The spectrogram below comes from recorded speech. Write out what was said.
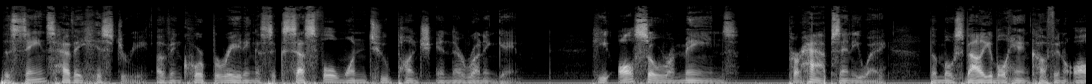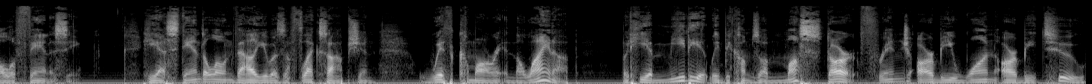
the Saints have a history of incorporating a successful one two punch in their running game. He also remains, perhaps anyway, the most valuable handcuff in all of fantasy. He has standalone value as a flex option with Kamara in the lineup, but he immediately becomes a must start fringe RB1, RB2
